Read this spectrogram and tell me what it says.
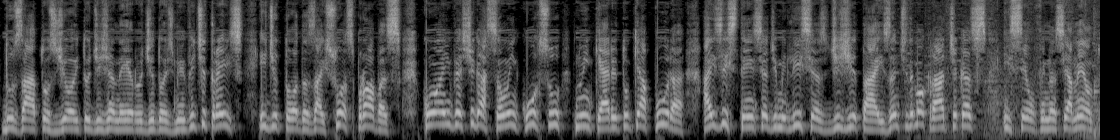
dos atos de 8 de janeiro de 2023 e de todas as suas provas, com a investigação em curso no inquérito que apura a existência de milícias digitais antidemocráticas e seu financiamento.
